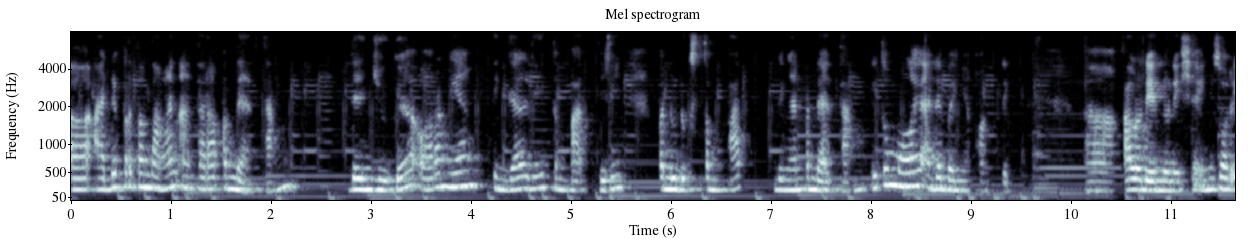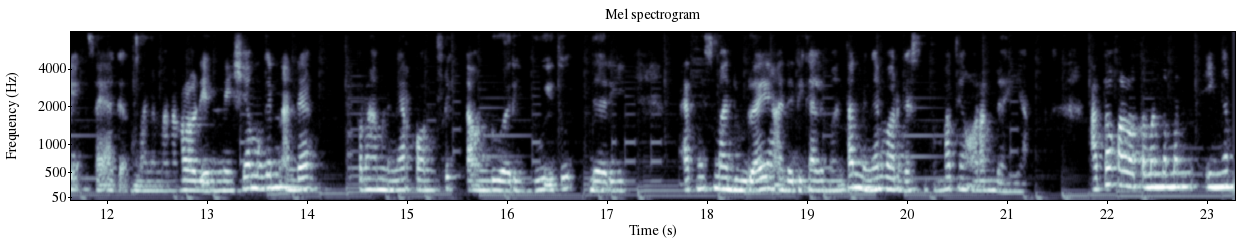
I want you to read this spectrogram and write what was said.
uh, ada pertentangan antara pendatang dan juga orang yang tinggal di tempat. Jadi penduduk setempat dengan pendatang itu mulai ada banyak konflik. Uh, kalau di Indonesia ini sorry saya agak ke mana-mana. Kalau di Indonesia mungkin anda pernah mendengar konflik tahun 2000 itu dari etnis Madura yang ada di Kalimantan dengan warga setempat yang orang Dayak. Atau kalau teman-teman ingat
